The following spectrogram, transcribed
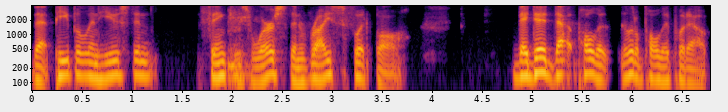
that people in Houston think is worse than Rice football. They did that poll, that the little poll they put out.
